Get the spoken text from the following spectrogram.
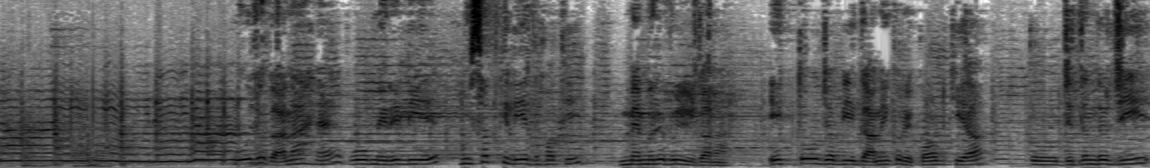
जाए वो जो गाना है वो मेरे लिए हम सब के लिए बहुत ही मेमोरेबल गाना है। एक तो जब ये गाने को रिकॉर्ड किया तो जितेंद्र जी,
